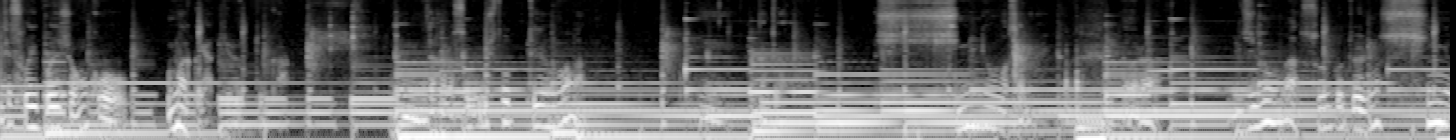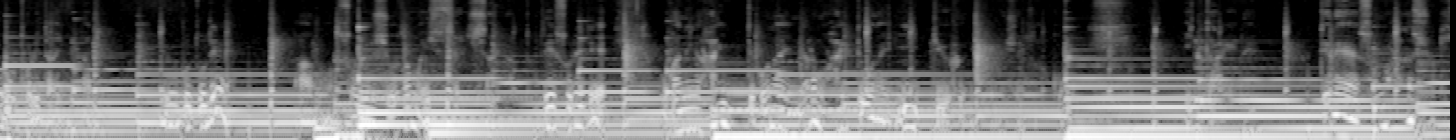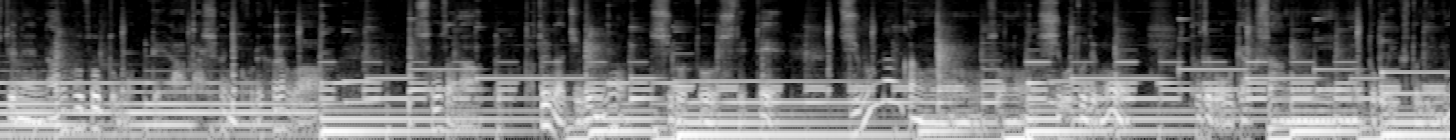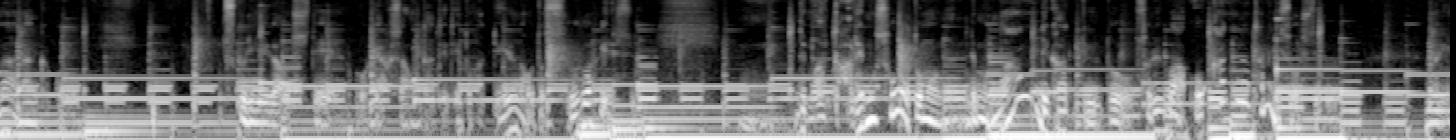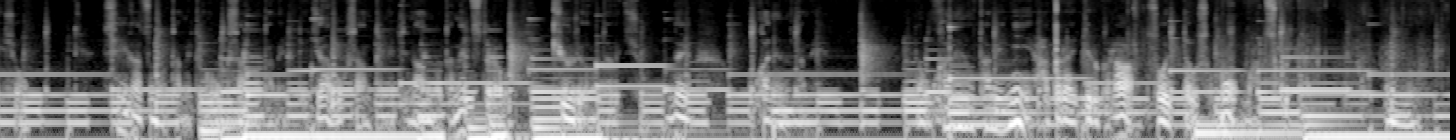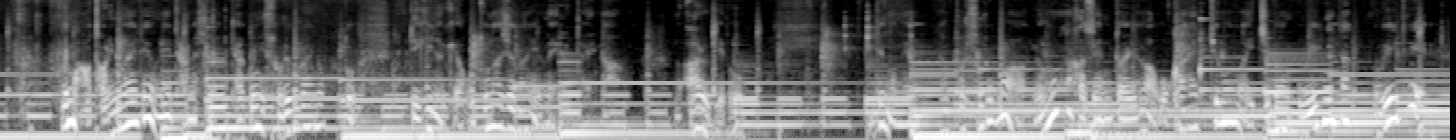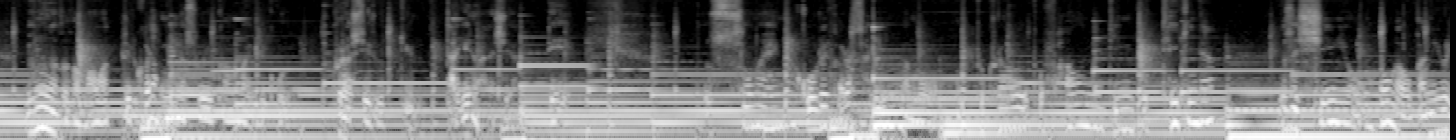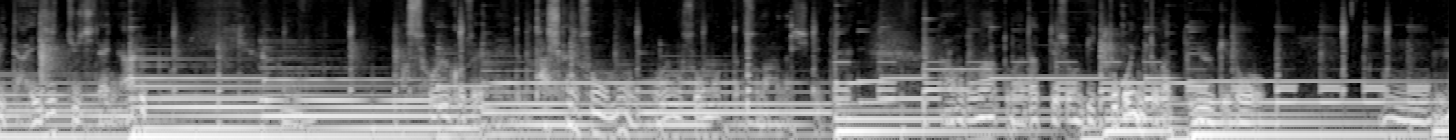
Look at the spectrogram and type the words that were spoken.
かでそういうポジションをこううまくやってるっていうか、うん、だからそういう人っていうのは、よりも信用を取りたいんだということであのそういう仕事も一切しないなとでそれでお金が入ってこないんならもう入ってこないでいいっていうふうに言ったわけねでねその話を聞いてねなるほどと思ってあ確かにこれからはそうだなと。例えば自分も仕事をしてて自分なんかのその仕事でもえばお客さんにのとこ行く時にはなんかこう作り笑顔してお客さんを立ててとかっていうようなことをするわけですよ。うん、でも誰もそうだと思うのよ。でもなんでかっていうとそれはお金のためにそうしてるわけでしょ。生活のためとか奥さんのためってじゃあ奥さんのためって何のためって言ったら給料のためでしょ。でお金のため。お金のために働いてるからそういった嘘もまあつくと。でも当たり前だよねって話で逆にそれぐらいのことできなきゃ大人じゃないよねみたいな。あるけど。でもねやっぱりそれは世の中全体がお金っていうものが一番上にな上で世の中が回ってるからみんなそういう考えでこう暮らしてるっていうだけの話であってその辺がこれから先的な。要するに信用の方がお金より大事っていう時代になる。と、うんまあ、そういうことだよね。でも確かにそう思う。俺もそう思った。その話聞いてね。なるほどなと思う。だってそのビットコインとかって言うけどうん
